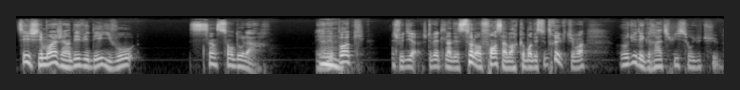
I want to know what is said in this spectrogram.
sais, chez moi j'ai un DVD, il vaut 500 dollars. Et à Hmm. l'époque, je veux dire, je devais être l'un des seuls en France à avoir commandé ce truc, tu vois. Aujourd'hui, il est gratuit sur YouTube.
